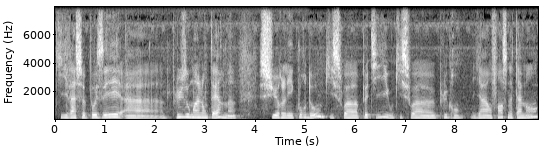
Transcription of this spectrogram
qui va se poser à plus ou moins long terme sur les cours d'eau, qu'ils soient petits ou qu'ils soient euh, plus grands. Il y a en France notamment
